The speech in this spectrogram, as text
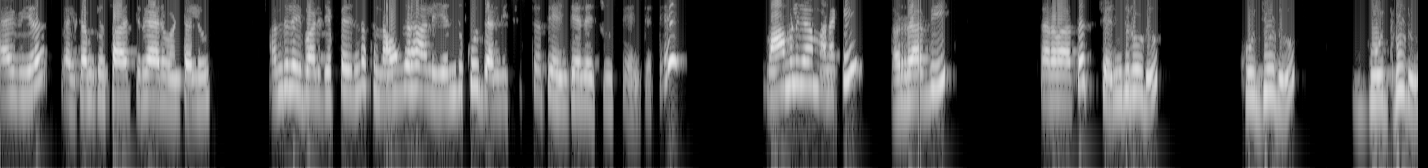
Hi viewers welcome to Savitri గారి వంటలు అందులో ఇవాళ చెప్పేది అసలు నవగ్రహాలు ఎందుకు దాని విశిష్టత ఏంటి అనేది చూస్తే ఏంటంటే మామూలుగా మనకి రవి తర్వాత చంద్రుడు కుజుడు బుధుడు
